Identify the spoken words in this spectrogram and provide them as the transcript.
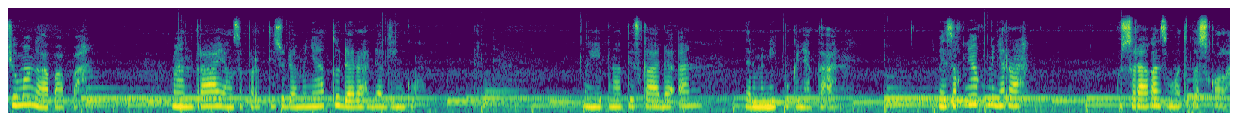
Cuma nggak apa-apa. Mantra yang seperti sudah menyatu darah dagingku menghipnotis keadaan, dan menipu kenyataan. Besoknya aku menyerah. Kuserahkan semua tugas sekolah.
